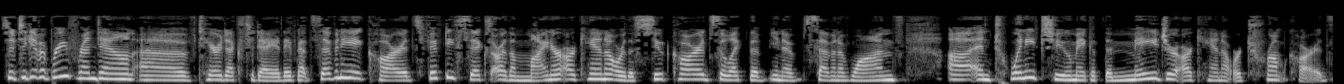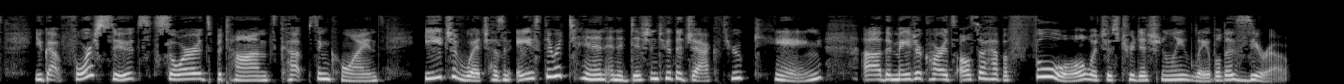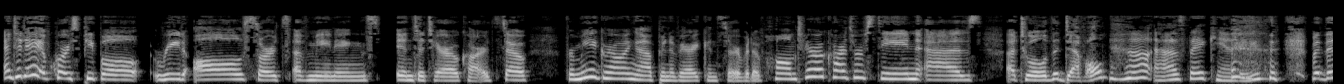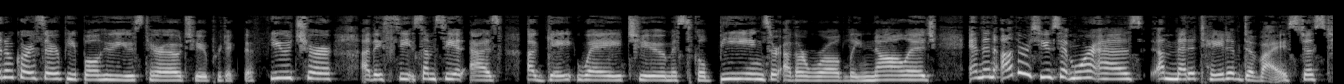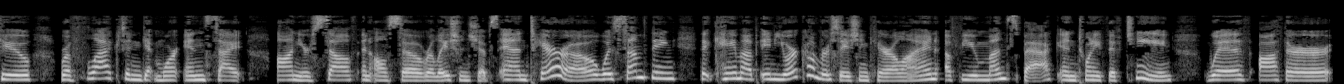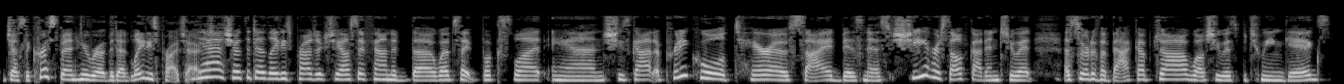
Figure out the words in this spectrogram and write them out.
So to give a brief rundown of tarot decks today, they've got 78 cards, 56 are the minor arcana or the suit cards, so like the, you know, seven of wands, uh, and 22 make up the major arcana or trump cards. You've got four suits, swords, batons, cups, and coins, each of which has an ace through a 10 in addition to the jack through king. Uh, the major cards also have a fool, which is traditionally labeled as zero. And today, of course, people read all sorts of meanings into tarot cards. So for me, growing up in a very conservative home, tarot cards were seen as a tool of the devil. Well, as they can be. but then, of course, there are people who use tarot to predict the future. Uh, they see, some see it as a gateway to mystical beings or otherworldly knowledge. And then others use it more as a meditative device just to reflect and get more insight on yourself and also relationships. And tarot was something that came up in your conversation, Caroline, a few months back in 2015 with author Jessica Crispin, who wrote the Dead Ladies Project. Yeah, she wrote the Dead Ladies Project. She also founded the website Book Slut, and she's got a pretty cool tarot side business. She herself got into it as sort of a backup job while she was between gigs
